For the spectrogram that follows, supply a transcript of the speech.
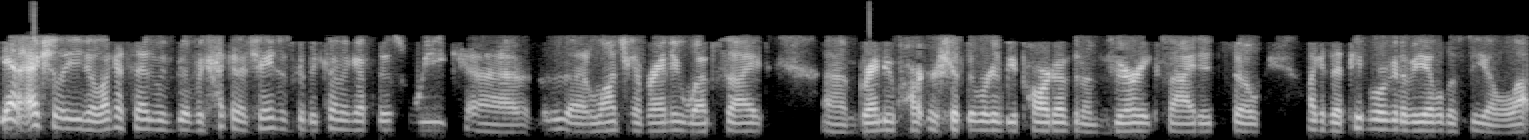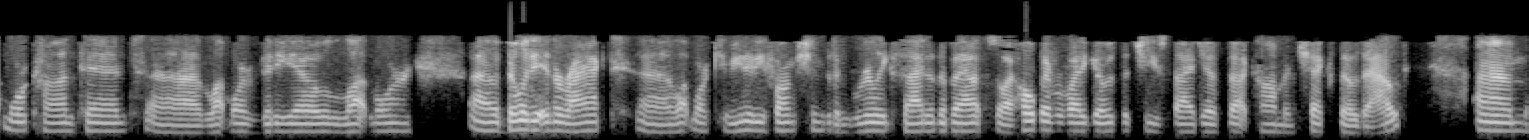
Yeah, actually, you know, like I said, we've got, a change that's going to be coming up this week, uh, uh, launching a brand new website, um, brand new partnership that we're going to be part of, and I'm very excited. So, like I said, people are going to be able to see a lot more content, uh, a lot more video, a lot more uh, ability to interact, uh, a lot more community functions that I'm really excited about. So I hope everybody goes to ChiefsDigest.com and checks those out. Um,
